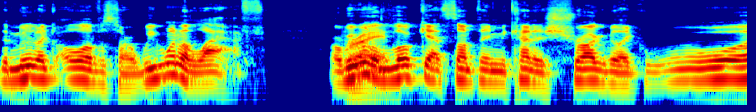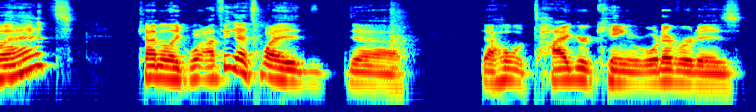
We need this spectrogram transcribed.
the movie like all of us are. We want to laugh, or we want Right. to look at something and kind of shrug and be like, "What?" Kind of like I think that's why uh, that whole Tiger King or whatever it is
